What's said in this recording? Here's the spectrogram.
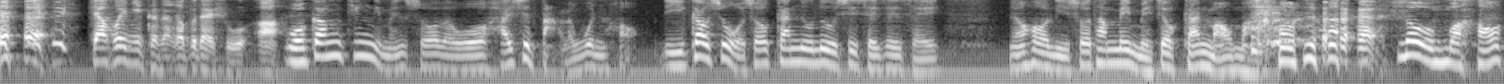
家辉，你可能还不太熟啊。我刚听你们说了，我还是打了问号。你告诉我说甘露露是谁谁谁，然后你说他妹妹叫甘毛毛，露毛，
